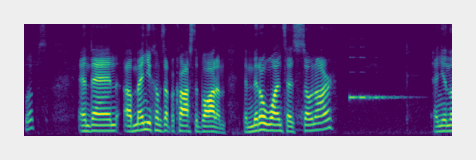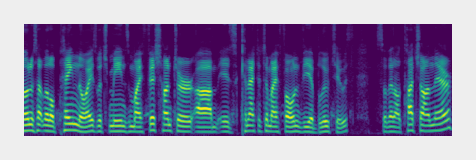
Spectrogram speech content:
Whoops. And then a menu comes up across the bottom. The middle one says sonar. And you'll notice that little ping noise, which means my fish hunter um, is connected to my phone via Bluetooth. So then I'll touch on there,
